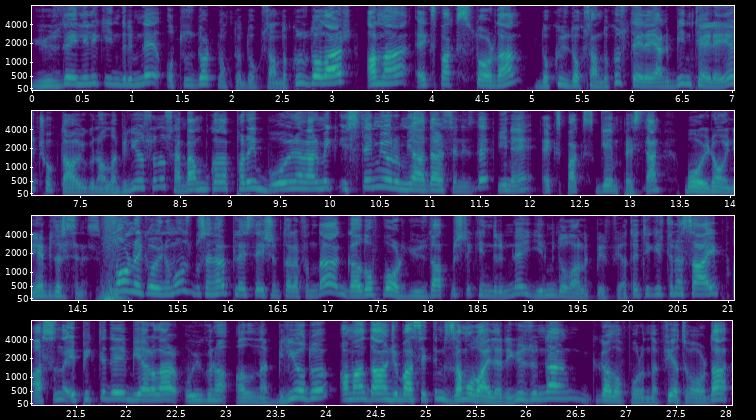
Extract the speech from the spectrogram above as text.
%50'lik indirimle 34.99 dolar ama Xbox Store'dan 999 TL yani 1000 TL'ye çok daha uygun alabiliyorsunuz. Ha ben bu kadar parayı bu oyuna vermek istemiyorum ya derseniz de yine Xbox Game Pass'ten bu oyunu oynayabilirsiniz. Sonraki oyunumuz bu sefer PlayStation tarafında God of War %60'lık indirimle 20 dolarlık bir fiyat etiketine sahip. Aslında Epic'te de bir aralar uyguna alınabiliyordu ama daha önce bahsettiğim zam olayları yüzünden God of War'un da fiyatı orada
